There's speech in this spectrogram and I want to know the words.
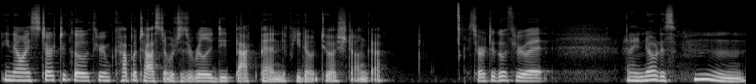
you know, I start to go through Kapotasana, which is a really deep back bend if you don't do Ashtanga. I start to go through it, and I notice, hmm,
